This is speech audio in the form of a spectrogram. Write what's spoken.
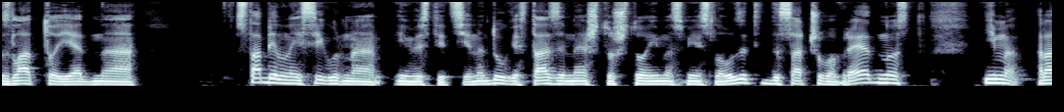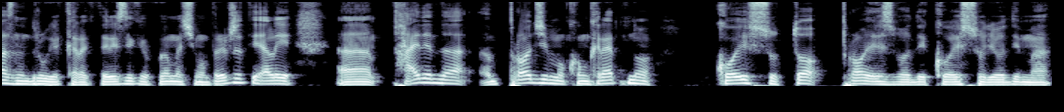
zlato jedna stabilna i sigurna investicija. Na duge staze nešto što ima smisla uzeti, da sačuva vrednost, ima razne druge karakteristike o kojima ćemo pričati, ali uh, hajde da prođemo konkretno koji su to proizvodi koji su ljudima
